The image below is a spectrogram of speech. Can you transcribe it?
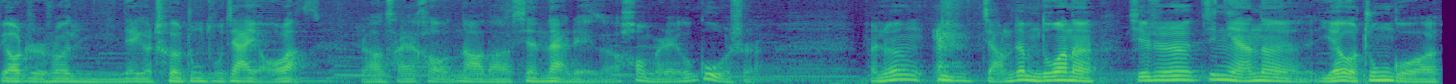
标志说你那个车中途加油了，然后才后闹到现在这个后面这个故事。反正 讲了这么多呢，其实今年呢也有中国。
